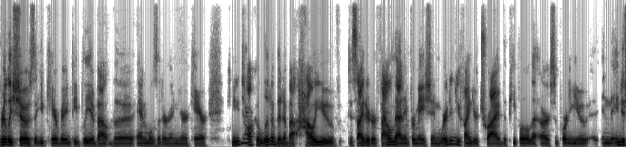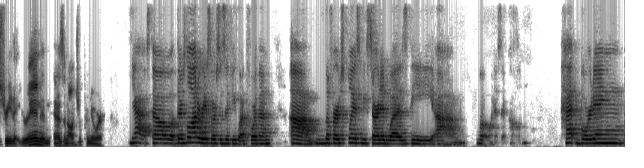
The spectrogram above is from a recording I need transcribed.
really shows that you care very deeply about the animals that are in your care. Can you talk a little bit about how you've decided or found that information? Where did you find your tribe, the people that are supporting you in the industry that you're in and as an entrepreneur? Yeah, so there's a lot of resources if you look for them. Um, the first place we started was the um, what what is it called? Pet boarding,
